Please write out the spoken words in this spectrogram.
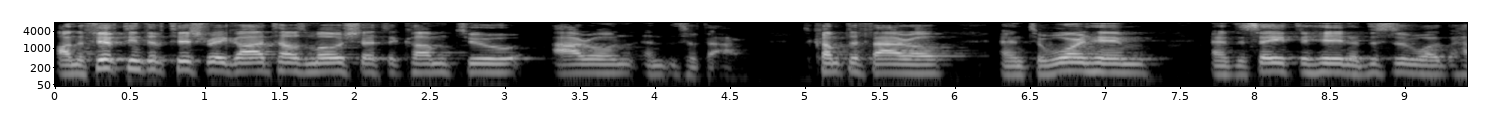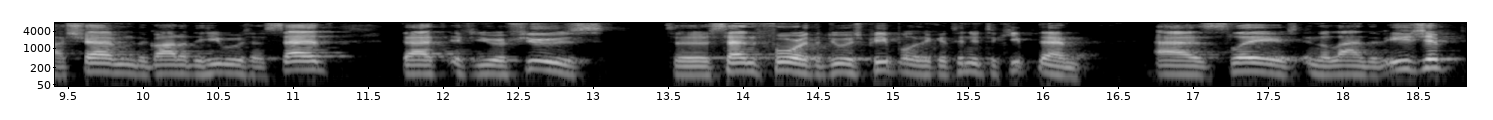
on the 15th of Tishrei, God tells Moshe to come to Aaron and to Aaron, to come to Pharaoh and to warn him and to say to him that this is what Hashem, the God of the Hebrews, has said that if you refuse to send forth the Jewish people and you continue to keep them as slaves in the land of Egypt,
